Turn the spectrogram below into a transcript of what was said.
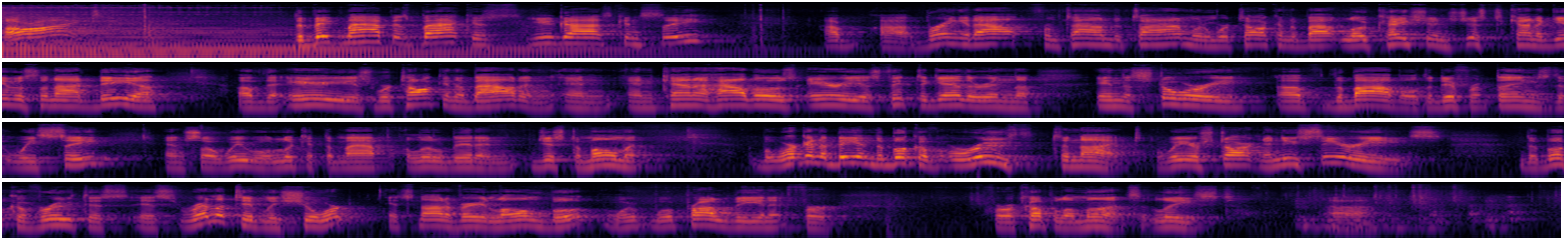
All right. The big map is back, as you guys can see. I, I, bring it out from time to time when we're talking about locations just to kind of give us an idea of the areas we're talking about and, and, and kind of how those areas fit together in the, in the story of the Bible, the different things that we see. And so we will look at the map a little bit in just a moment. But we're going to be in the book of Ruth tonight. We are starting a new series the book of Ruth is, is relatively short. It's not a very long book. we will probably be in it for, for a couple of months at least. Uh,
